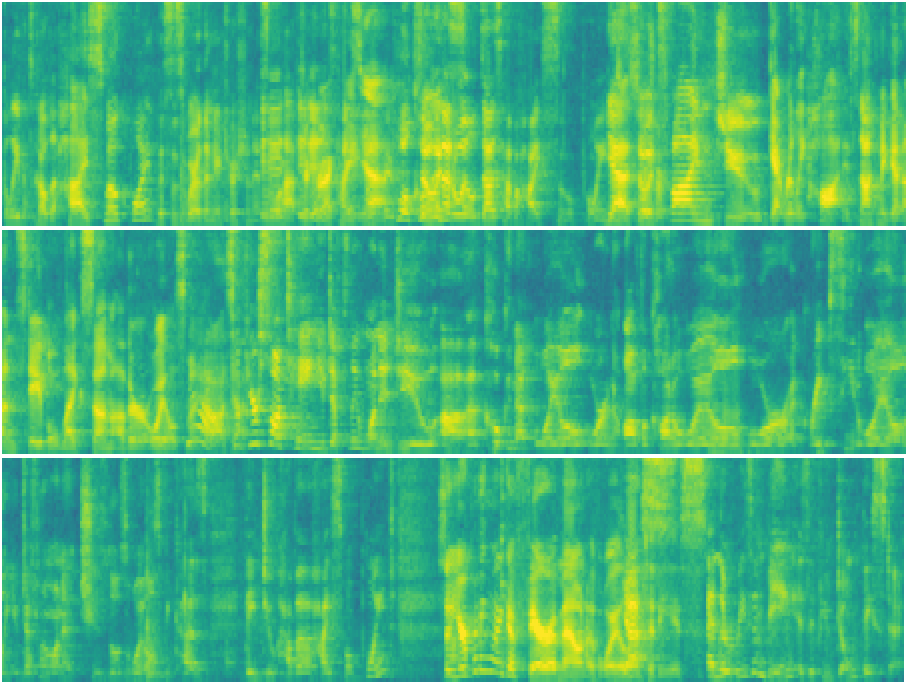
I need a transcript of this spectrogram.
believe it's called a high smoke point. This is where the nutritionist will have to it is correct high me. smoke Yeah. point. Well, coconut it's- oil does have a high smoke point. Yeah, so it's sure. fine to get really hot. It's not going to get unstable like some other oils might. Yeah, so if you're sauteing, you definitely want to do uh, a coconut oil or an avocado oil Mm-hmm. or a grapeseed oil. You definitely want to choose those oils because they do have a high smoke point. So you're putting like a fair amount of oil Yes. into these. And the reason being is if you don't, they stick.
